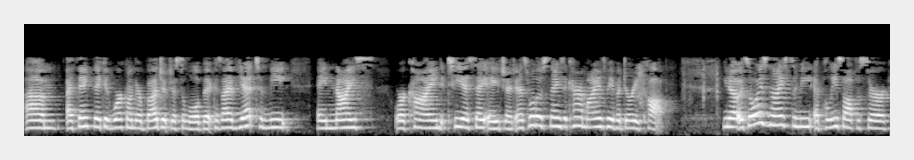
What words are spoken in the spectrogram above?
um, I think they could work on their budget just a little bit because I have yet to meet a nice or kind TSA agent. And it's one of those things that kind of reminds me of a dirty cop. You know, it's always nice to meet a police officer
